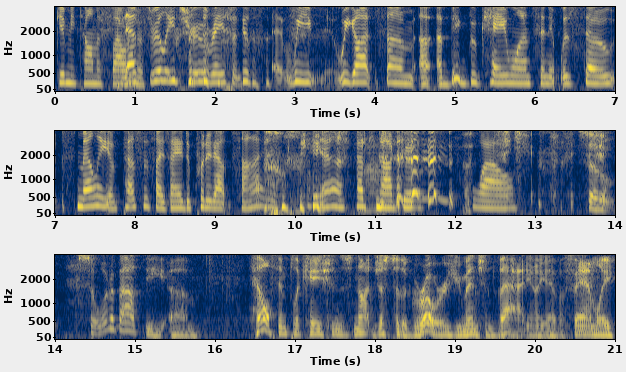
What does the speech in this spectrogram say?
give me Thomas flowers. or- That's really true, Rachel, because uh, we we got some a, a big bouquet once, and it was so smelly of pesticides. I had to put it outside. Oh, yeah. That's not good. wow. So, so what about the um, health implications, not just to the growers? You mentioned that. You know, you have a family,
